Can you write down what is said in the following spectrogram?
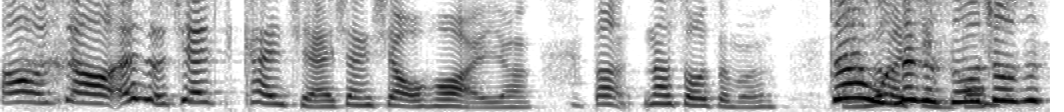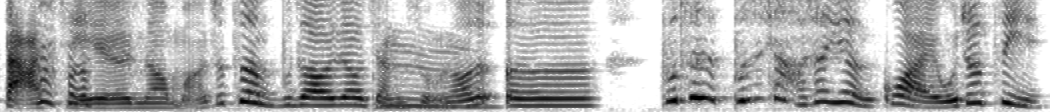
好好笑，而且现在看起来像笑话一样。但那时候怎么？对啊，我那个时候就是打结了，你知道吗？就真的不知道要讲什么，然后就呃，不是不是这样，好像也很怪。我就自己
